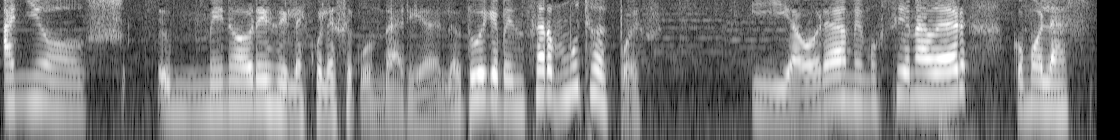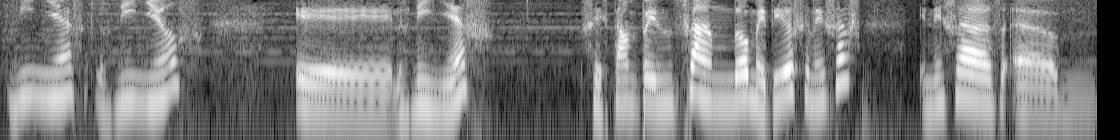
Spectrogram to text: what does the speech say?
años eh, menores de la escuela secundaria. Lo tuve que pensar mucho después. Y ahora me emociona ver cómo las niñas, los niños, eh, los niños se están pensando metidos en esas en esas em,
